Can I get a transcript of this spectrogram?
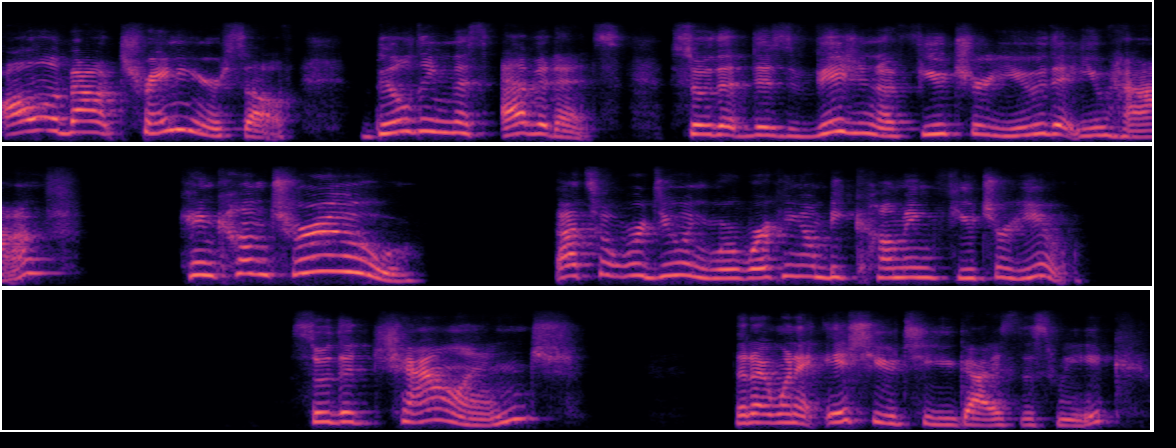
all about training yourself, building this evidence so that this vision of future you that you have can come true. That's what we're doing. We're working on becoming future you. So, the challenge that I want to issue to you guys this week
